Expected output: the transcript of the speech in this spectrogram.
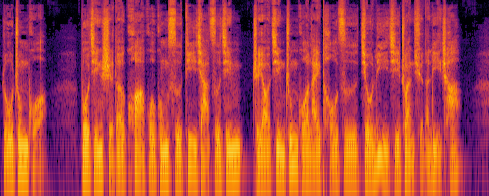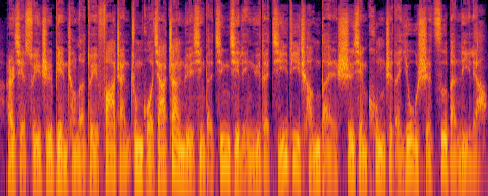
如中国。不仅使得跨国公司低价资金只要进中国来投资就立即赚取了利差，而且随之变成了对发展中国家战略性的经济领域的极低成本实现控制的优势资本力量。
